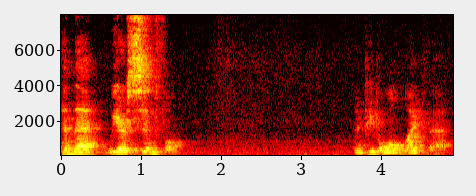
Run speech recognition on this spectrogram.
and that we are sinful. And people won't like that.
